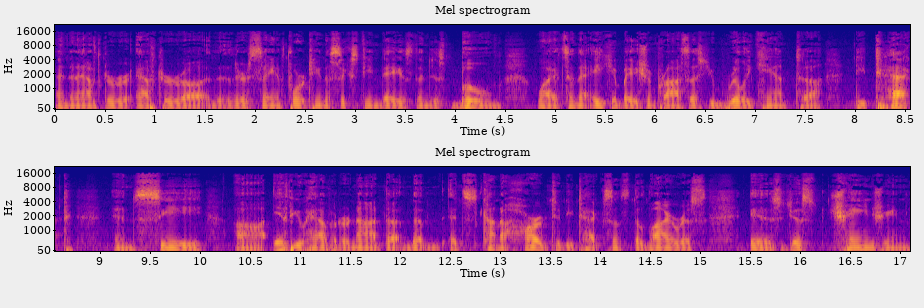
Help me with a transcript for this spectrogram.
and then after after uh, they're saying 14 to 16 days then just boom why it's in the incubation process you really can't uh, detect and see uh, if you have it or not. The, the, it's kind of hard to detect since the virus is just changing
